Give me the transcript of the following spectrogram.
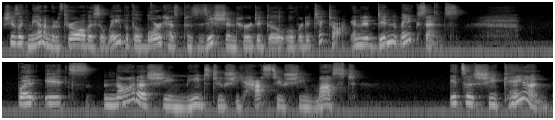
She's like, man, I'm going to throw all this away. But the Lord has positioned her to go over to TikTok. And it didn't make sense. But it's not a she needs to, she has to, she must. It's a she can.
